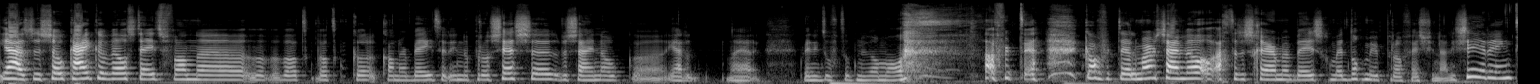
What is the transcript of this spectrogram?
ja, dus zo kijken we wel steeds van wat, wat ka- kan er beter in de processen. We zijn ook, ja, dat- nou ja, ik weet niet of ik dat nu allemaal ga vertellen, kan vertellen. Maar we zijn wel achter de schermen bezig met nog meer professionalisering.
